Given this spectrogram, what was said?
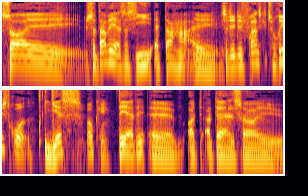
Så, øh, så der vil jeg altså sige, at der har... Øh, Så det er det franske turistråd? yes, Okay. det er det. Øh, og, og der er altså... Øh,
